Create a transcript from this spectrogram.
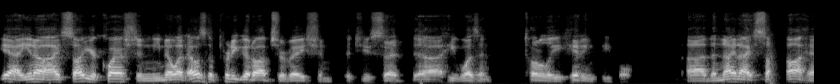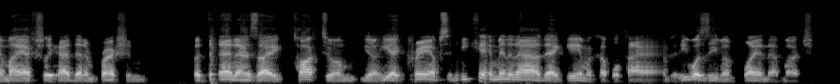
Yeah, you know, I saw your question. You know what? That was a pretty good observation that you said uh, he wasn't totally hitting people. Uh, the night I saw him, I actually had that impression. But then as I talked to him, you know, he had cramps and he came in and out of that game a couple times and he wasn't even playing that much.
